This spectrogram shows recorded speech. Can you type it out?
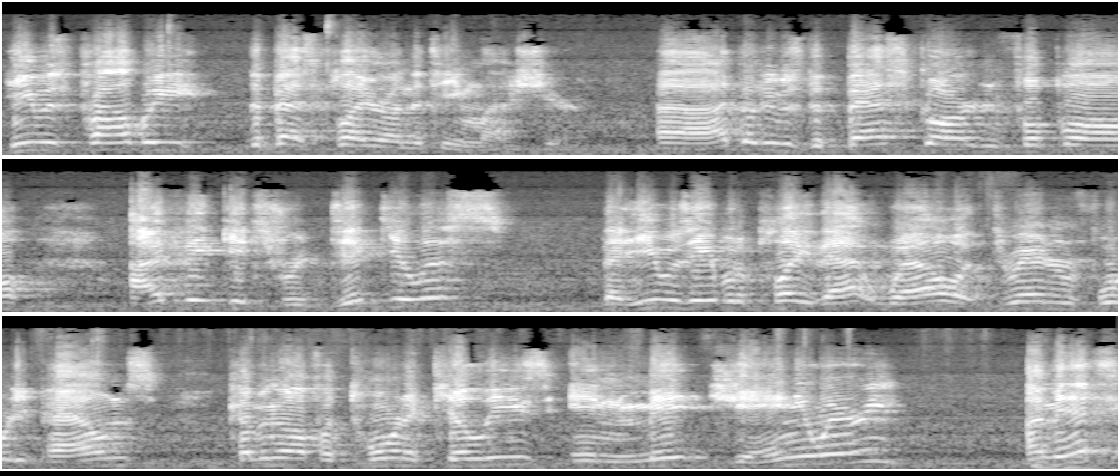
he was probably the best player on the team last year. Uh, I thought he was the best guard in football. I think it's ridiculous that he was able to play that well at 340 pounds, coming off a torn Achilles in mid-January. I mean, that's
